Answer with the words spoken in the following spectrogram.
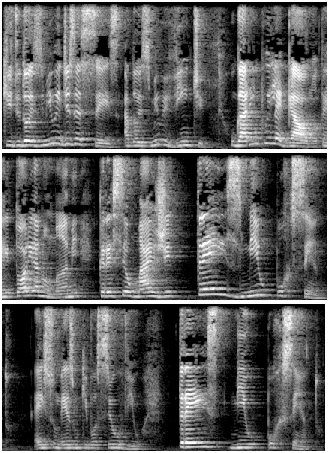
que de 2016 a 2020, o garimpo ilegal no território Yanomami cresceu mais de 3 mil por cento. É isso mesmo que você ouviu, 3 mil por cento.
